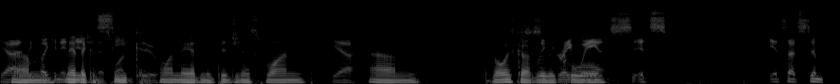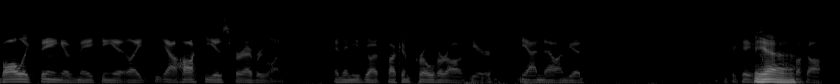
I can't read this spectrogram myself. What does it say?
Yeah, I think like um, an they had like a indigenous one Sikh too. one. They had an indigenous one. Yeah, Um, they've always got really a great cool. way. It's it's it's that symbolic thing of making it like yeah, hockey is for everyone. And then you've got fucking Provorov here. Yeah, no, I'm good. Okay, Yeah. fuck off.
